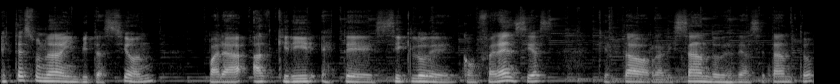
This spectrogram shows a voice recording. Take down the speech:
Esta es una invitación para adquirir este ciclo de conferencias que he estado realizando desde hace tanto.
